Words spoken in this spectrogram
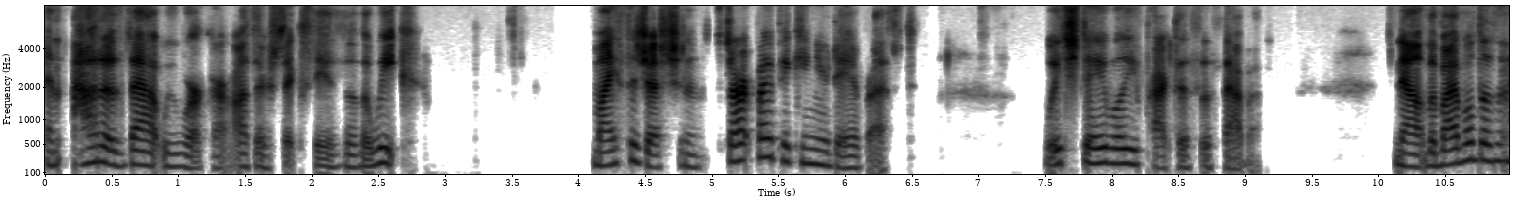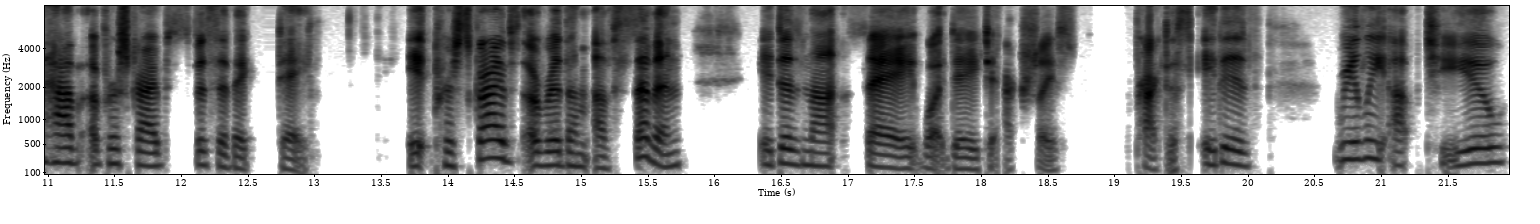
and out of that, we work our other six days of the week. My suggestion start by picking your day of rest. Which day will you practice the Sabbath? Now, the Bible doesn't have a prescribed specific day, it prescribes a rhythm of seven. It does not say what day to actually practice. It is really up to you,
